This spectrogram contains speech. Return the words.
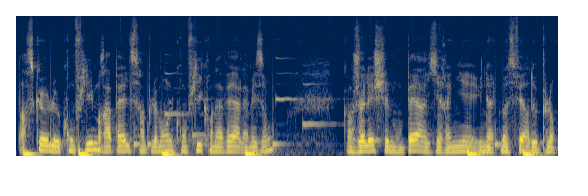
parce que le conflit me rappelle simplement le conflit qu'on avait à la maison, quand j'allais chez mon père et qu'il régnait une atmosphère de plomb.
